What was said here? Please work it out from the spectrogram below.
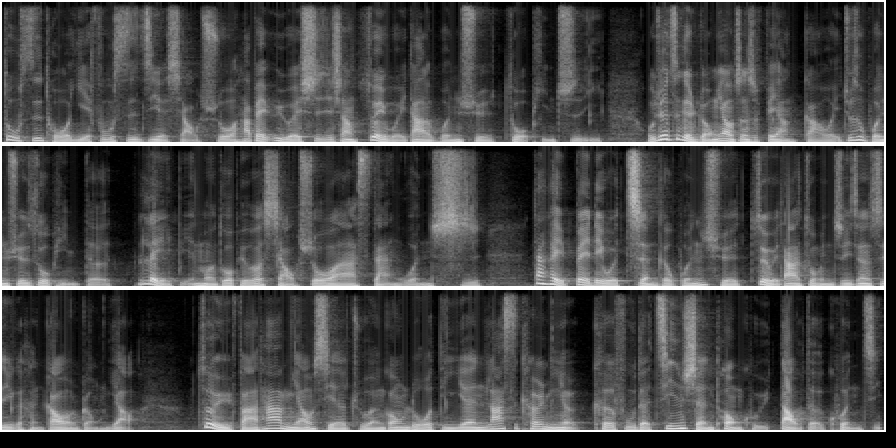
杜斯妥也夫斯基的小说，他被誉为世界上最伟大的文学作品之一。我觉得这个荣耀真的是非常高诶，就是文学作品的。类别那么多，比如说小说啊、散文、诗，但可以被列为整个文学最伟大的作品之一，真的是一个很高的荣耀。《罪与罚》它描写了主人公罗迪恩·拉斯科尼尔科夫的精神痛苦与道德困境。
